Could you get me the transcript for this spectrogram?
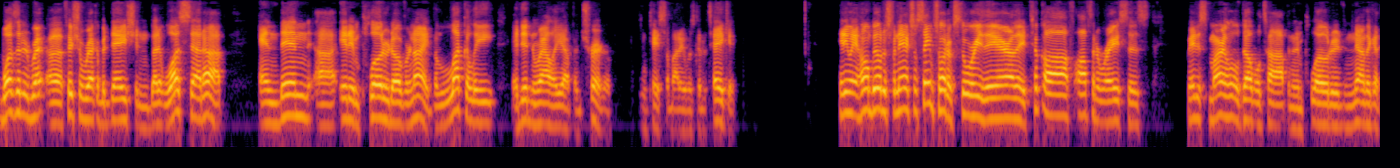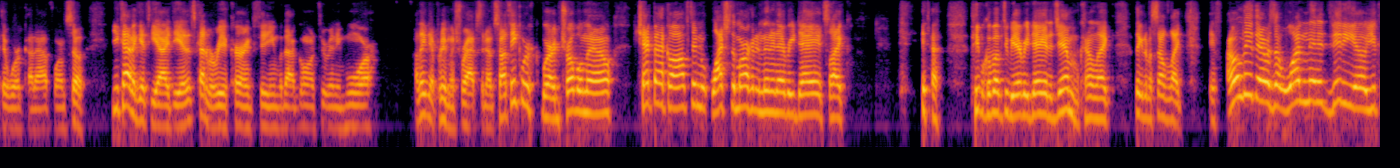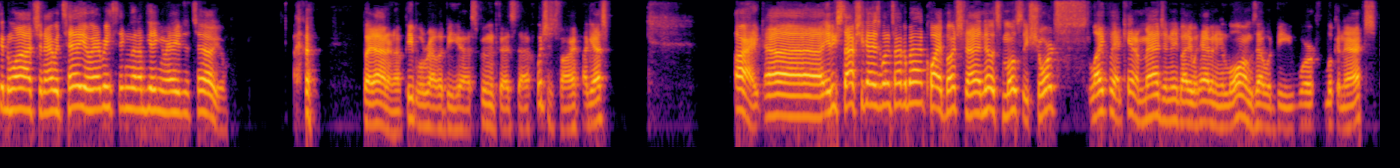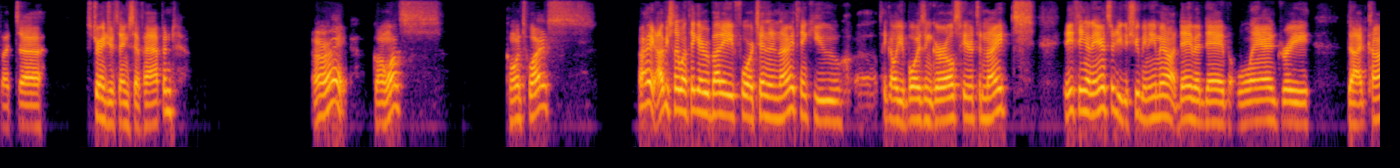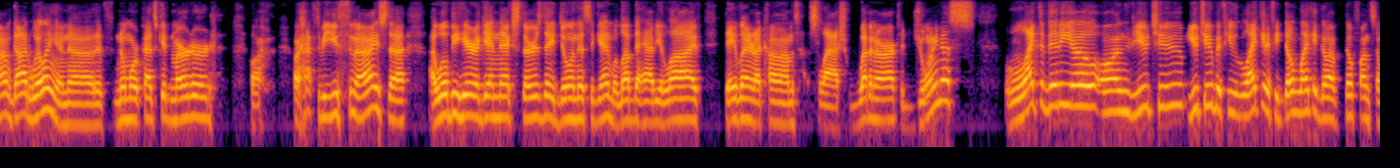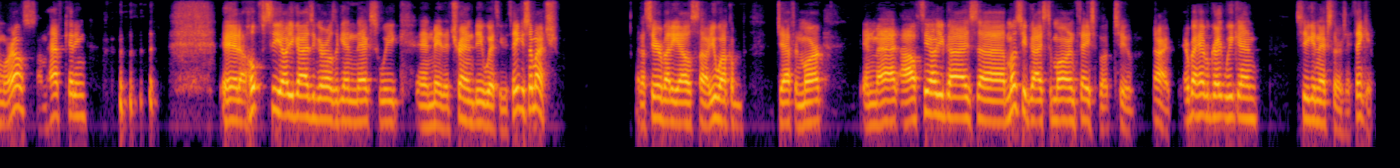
wasn't an re uh, official recommendation, but it was set up, and then uh, it imploded overnight. But luckily, it didn't rally up and trigger in case somebody was going to take it. Anyway, Home Builders Financial, same sort of story there. They took off, off to the races, made a smart little double top and then imploded, and now they got their work cut out for them. So you kind of get the idea. That's kind of a reoccurring theme without going through any more. I think that pretty much wraps it up. So I think we're we're in trouble now. Check back often. Watch the market a minute every day. It's like people come up to me every day in the gym. I'm kind of like thinking to myself, like, if only there was a one minute video you can watch and I would tell you everything that I'm getting ready to tell you. but I don't know. People would rather be uh, spoon fed stuff, which is fine, I guess. All right. Uh, any stocks you guys want to talk about? Quite a bunch. I know it's mostly shorts. Likely, I can't imagine anybody would have any longs that would be worth looking at, but uh, stranger things have happened. All right. Going once, going twice. All right. Obviously, I want to thank everybody for attending tonight. Thank you. Uh, thank all you boys and girls here tonight. Anything unanswered, you can shoot me an email at daviddavelandry.com. God willing, and uh, if no more pets get murdered or or have to be euthanized, uh, I will be here again next Thursday doing this again. Would love to have you live. DaveLandry.com slash webinar to join us like the video on YouTube. YouTube, if you like it. If you don't like it, go have no fun somewhere else. I'm half kidding. and I hope to see all you guys and girls again next week. And may the trend be with you. Thank you so much. And I'll see everybody else. Oh, you're welcome, Jeff and Mark and Matt. I'll see all you guys, uh, most of you guys tomorrow on Facebook too. All right. Everybody have a great weekend. See you again next Thursday. Thank you.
